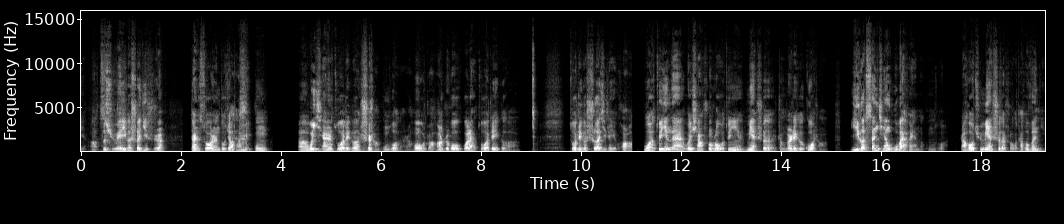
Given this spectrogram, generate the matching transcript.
业啊，自诩为一个设计师，但是所有人都叫他美工。呃，我以前是做这个市场工作的，然后转行之后过来做这个做这个设计这一块儿啊。我最近在，我就想说说我最近面试的整个这个过程。一个三千五百块钱的工作，然后去面试的时候，他会问你，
